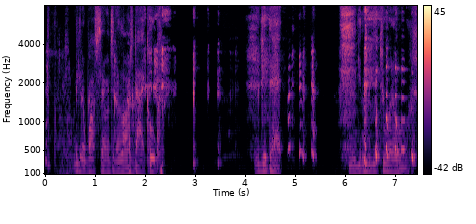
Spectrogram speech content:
Let me get a Whop sandwich and a large Diet Coke. Let me get that. Let me get, let me get two of those.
